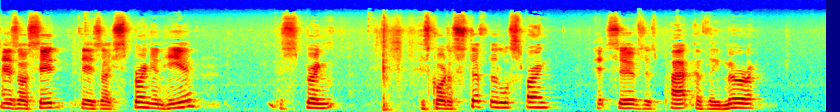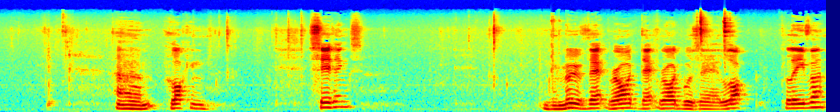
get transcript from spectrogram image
As I said, there's a spring in here. The spring is quite a stiff little spring. It serves as part of the mirror um, locking settings remove that rod. That rod was our lock lever.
